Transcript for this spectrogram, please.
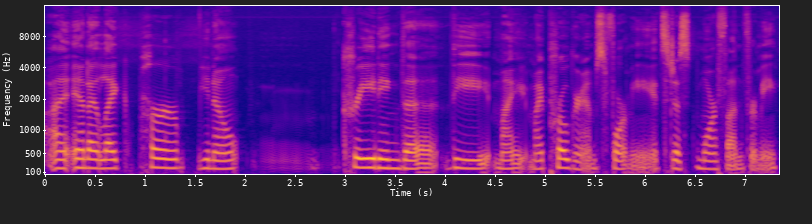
Uh, and i like her you know creating the the my my programs for me. It's just more fun for me.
